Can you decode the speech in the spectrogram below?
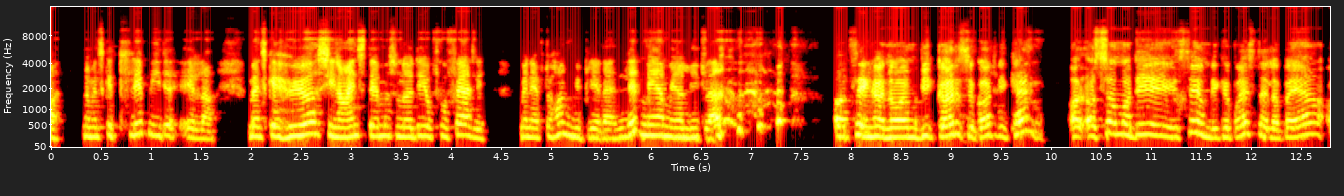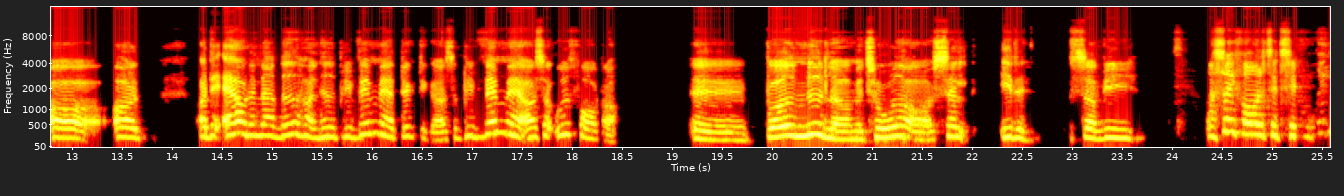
at, når man skal klippe i det, eller man skal høre sin egen stemme og sådan noget, det er jo forfærdeligt. Men efterhånden, vi bliver da lidt mere og mere ligeglade. og tænker, når vi gør det så godt vi kan, Og, og så må det se, om det kan briste eller bære, og, og, og det er jo den der vedholdenhed, blive ved med at dygtiggøre sig, blive ved med også at udfordre øh, både midler og metoder og os selv i det, så vi... Og så i forhold til teori,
